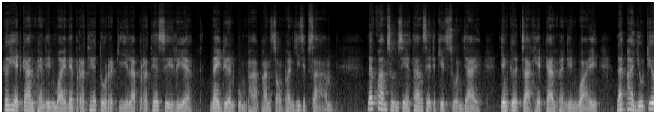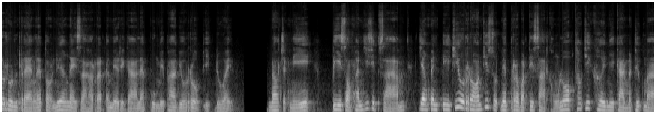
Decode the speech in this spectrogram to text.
คือเหตุการณ์แผ่นดินไหวในประเทศตุรกีและประเทศซีเรีย ในเดือนกุมภาพันธ์ 2023 และความสูญเสียทางเศรษฐกิจส่วนใหญ่ ยังเกิดจากเหตุการณ์แผ่นดินไหว และพายุที่รุนแรงและต่อเนื่องในสหรัฐอเมริกาและภูมิภาคยุโรปอีกด้วย นอกจากนี้ปี 2023 ยังเป็นปีที่ร้อนที่สุดในประวัติศาสตร์ของโลกเท่าที่เคยมีการบันทึกมา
